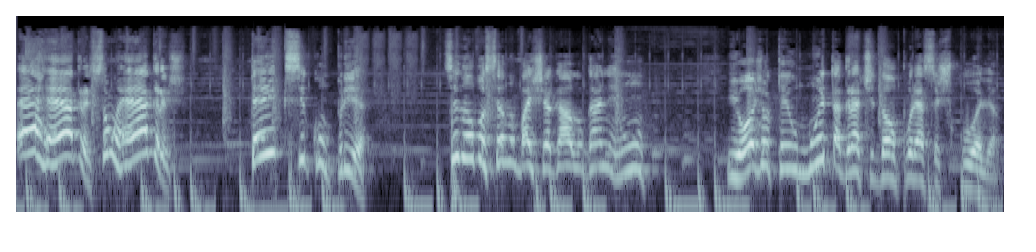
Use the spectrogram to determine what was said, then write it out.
É regras, são regras tem que se cumprir. Senão você não vai chegar a lugar nenhum. E hoje eu tenho muita gratidão por essa escolha.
